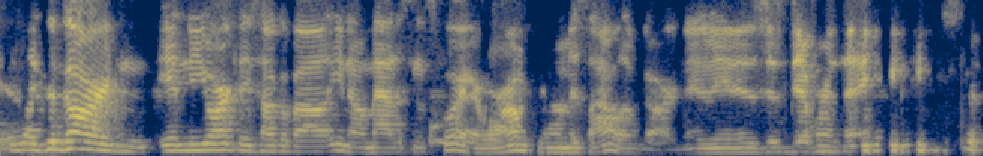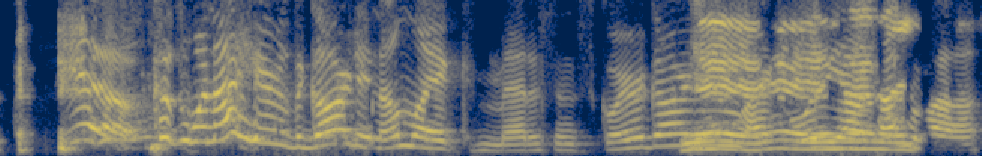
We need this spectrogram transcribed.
like the garden in New York. They talk about you know Madison Square. Where I'm from, it's Olive Garden. I mean, it's just different things. Yeah, because when I hear the garden, I'm like Madison Square Garden. Yeah, like, yeah, what are y'all like- talking about?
